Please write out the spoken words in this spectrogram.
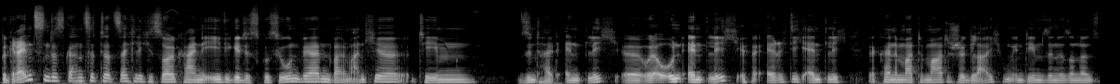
Begrenzen das Ganze tatsächlich. Es soll keine ewige Diskussion werden, weil manche Themen sind halt endlich äh, oder unendlich. Richtig endlich ist ja keine mathematische Gleichung in dem Sinne, sondern es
